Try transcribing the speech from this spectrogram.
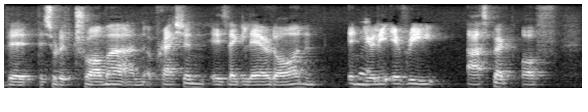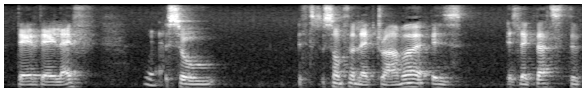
the the sort of trauma and oppression is like layered on in yeah. nearly every aspect of day to day life. Yeah. So something like drama is is like that's the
